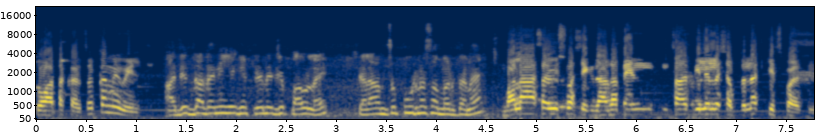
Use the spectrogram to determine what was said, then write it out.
तो आता खर्च कमी होईल. अजितदादांनी हे घेतलेले जे पाऊल आहे त्याला आमचं पूर्ण समर्थन आहे. मला असा विश्वास आहे की दादा त्यांचा दिलेला शब्द नक्कीच पळतील.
